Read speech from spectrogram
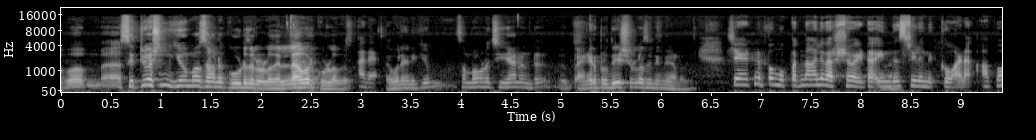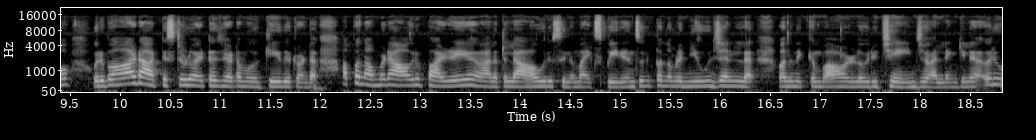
അപ്പോൾ സിറ്റുവേഷൻ ഹ്യൂമേഴ്സ് ആണ് കൂടുതലുള്ളത് എല്ലാവർക്കും ഉള്ളത് അതെ. അതുപോലെ എനിക്കും സംഭവങ്ങൾ ചെയ്യാനുണ്ട്. ഭയങ്കര പ്രതീക്ഷയുള്ള സിനിമയാണത്. ചേട്ടൻ ഇപ്പോൾ മുപ്പത്തിനാല് വർഷമായിട്ട് ഇൻഡസ്ട്രിയിൽ നിൽക്കുവാണ്. അപ്പോൾ ഒരുപാട് ആർട്ടിസ്റ്റുകളുമായിട്ട് ചേട്ടൻ വർക്ക് ചെയ്തിട്ടുണ്ട്. അപ്പോൾ നമ്മുടെ ആ ഒരു പഴയ കാലത്തിലെ ആ ഒരു സിനിമ എക്സ്പീരിയൻസും ഇപ്പോൾ നമ്മുടെ ന്യൂ ജനിൽ വന്ന് നിൽക്കുമ്പോൾ ആ ഉള്ള ഒരു ചേഞ്ചോ അല്ലെങ്കിൽ ഒരു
